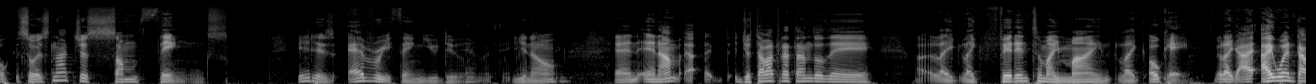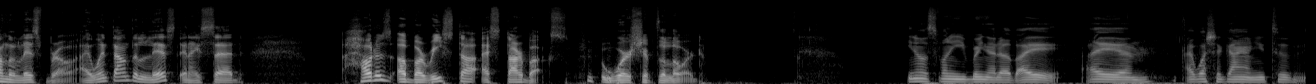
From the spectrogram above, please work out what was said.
okay, so it's not just some things. It is everything you do. Everything. You know? And and I'm uh, yo estaba tratando de uh, like like fit into my mind like okay. Like I I went down the list, bro. I went down the list and I said how does a barista at Starbucks worship the Lord? You know, it's funny you bring that up. I I um I watched a guy on YouTube.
